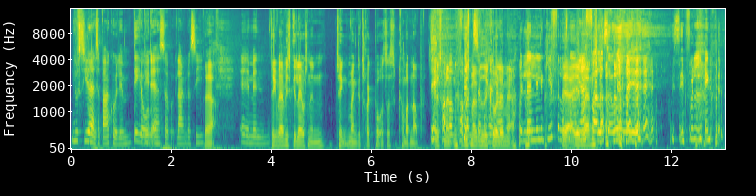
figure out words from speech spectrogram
Nu siger jeg altså bare KLM, Det er fordi det er så langt at sige. Ja. Øh, men Det kan være, at vi skal lave sådan en ting, man kan trykke på, og så kommer den op. Så hvis kommer- man, kommer hvis man ved, simpelthen KLM er. Vil du lave en lille gif eller Ja, sådan et noget? andet. folder sig ud i, i sin fulde længde.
